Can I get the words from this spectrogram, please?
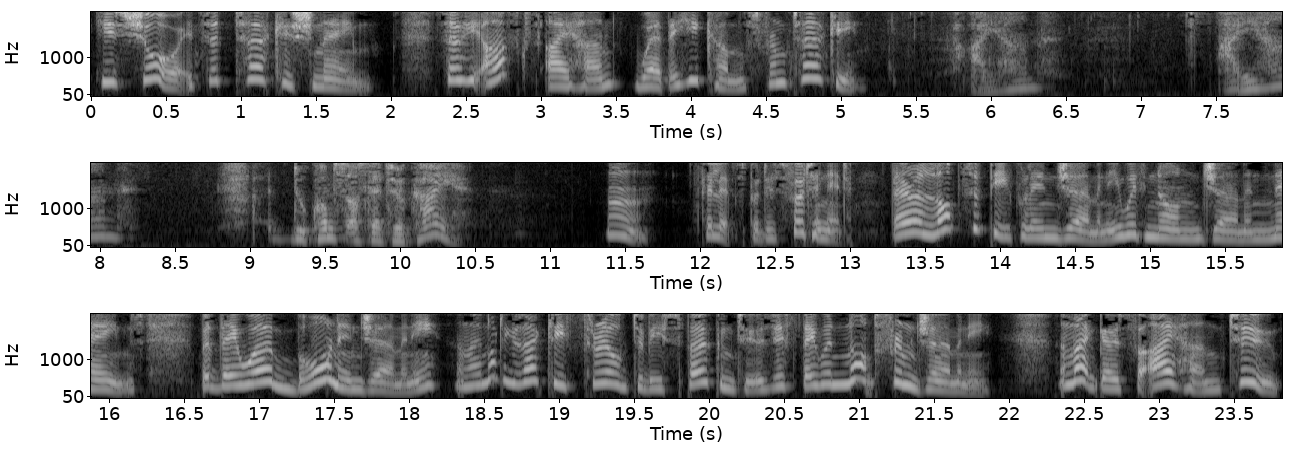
he's sure it's a Turkish name. So he asks Ayhan whether he comes from Turkey. Ayhan? Ayhan? Du kommst aus der Türkei. Hmm. Philip's put his foot in it. There are lots of people in Germany with non-German names, but they were born in Germany, and they're not exactly thrilled to be spoken to as if they were not from Germany. And that goes for Ayhan too.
